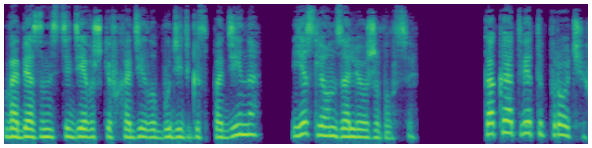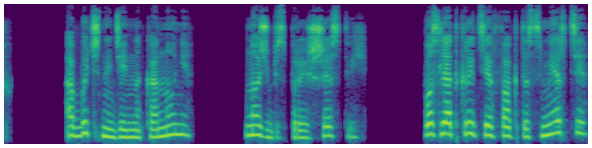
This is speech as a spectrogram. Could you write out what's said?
В обязанности девушки входило будить господина, если он залеживался. Как и ответы прочих. Обычный день накануне, ночь без происшествий. После открытия факта смерти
